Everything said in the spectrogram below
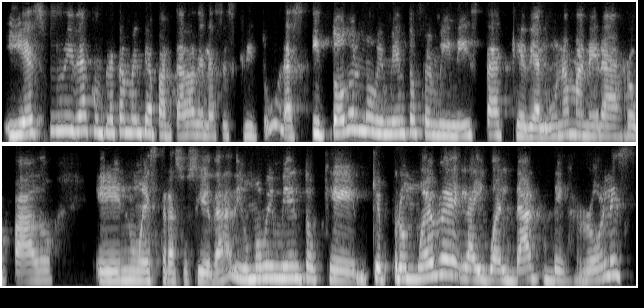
y es una idea completamente apartada de las escrituras y todo el movimiento feminista que de alguna manera ha arropado en nuestra sociedad y un movimiento que, que promueve la igualdad de roles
